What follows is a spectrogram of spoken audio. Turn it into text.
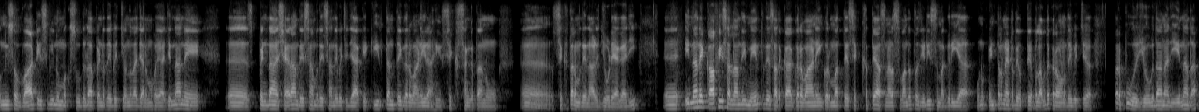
1962 ਈਸਵੀ ਨੂੰ ਮਕਸੂਦੜਾ ਪਿੰਡ ਦੇ ਵਿੱਚ ਉਹਨਾਂ ਦਾ ਜਨਮ ਹੋਇਆ ਜਿਨ੍ਹਾਂ ਨੇ ਪਿੰਡਾਂ ਸ਼ਹਿਰਾਂ ਦੇਸਾਂ ਵਿਦੇਸਾਂ ਦੇ ਵਿੱਚ ਜਾ ਕੇ ਕੀਰਤਨ ਤੇ ਗੁਰਬਾਣੀ ਰਾਹੀਂ ਸਿੱਖ ਸੰਗਤਾਂ ਨੂੰ ਸਿੱਖ ਧਰਮ ਦੇ ਨਾਲ ਜੋੜਿਆ ਗਿਆ ਜੀ। ਇਹਨਾਂ ਨੇ ਕਾਫੀ ਸਾਲਾਂ ਦੀ ਮਿਹਨਤ ਦੇ ਸਦਕਾ ਗੁਰਬਾਣੀ, ਗੁਰਮਤ ਤੇ ਸਿੱਖ ਇਤਿਹਾਸ ਨਾਲ ਸੰਬੰਧਿਤ ਜਿਹੜੀ ਸਮੱਗਰੀ ਆ, ਉਹਨੂੰ ਇੰਟਰਨੈਟ ਦੇ ਉੱਤੇ ਉਪਲਬਧ ਕਰਾਉਣ ਦੇ ਵਿੱਚ ਭਰਪੂਰ ਯੋਗਦਾਨ ਆ ਜੀ ਇਹਨਾਂ ਦਾ।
